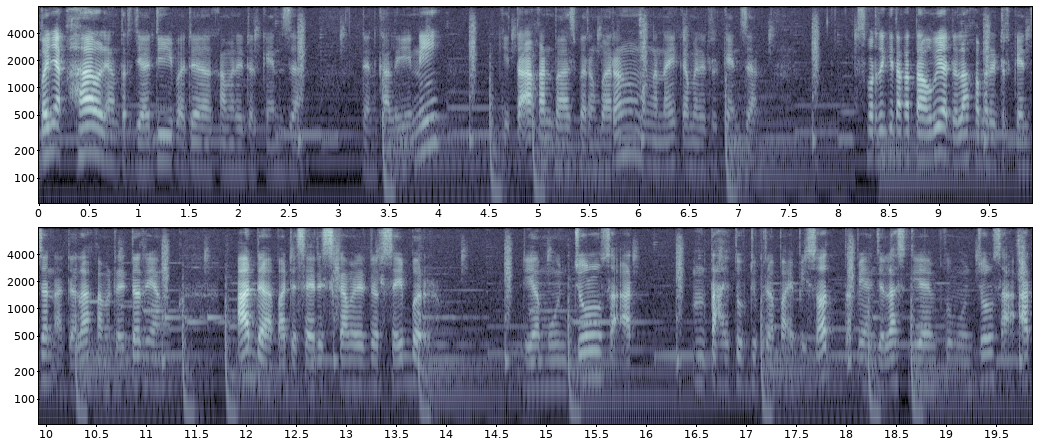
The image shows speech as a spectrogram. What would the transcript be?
Banyak hal yang terjadi pada Kamen Rider Kenzan. Dan kali ini kita akan bahas bareng-bareng mengenai Kamen Rider Kenzan. Seperti kita ketahui adalah Kamen Rider Kenzan adalah Kamen Rider yang ada pada series Kamen Rider Saber. Dia muncul saat entah itu di berapa episode tapi yang jelas dia itu muncul saat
